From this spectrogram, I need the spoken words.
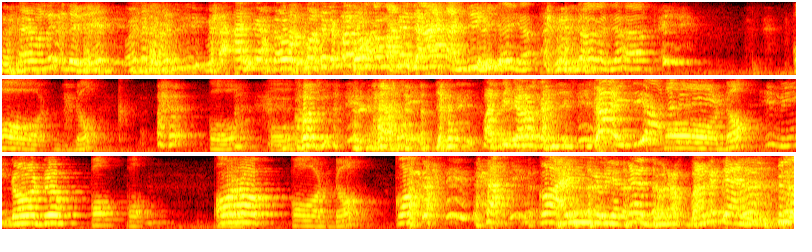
Eh mana ada ya? Mana ada ya sih? Nah, enggak tahu mana ketemu ke mana jahat anjing. Iya iya. Enggak enggak jahat. Kodok. Ko ko Pasti jorok anjing. Enggak isi ya. kodok Ini. dodo ko ko orok kodok ko kok aing ngeliatnya dorok banget ya? Anjing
